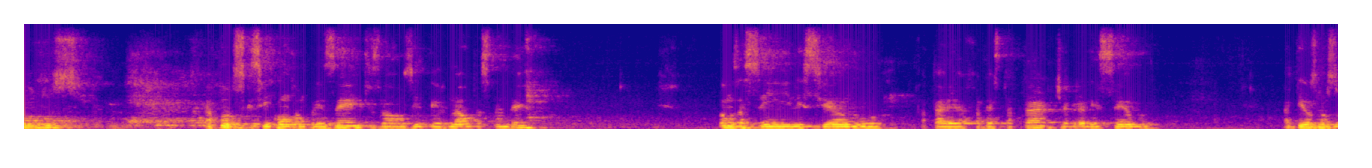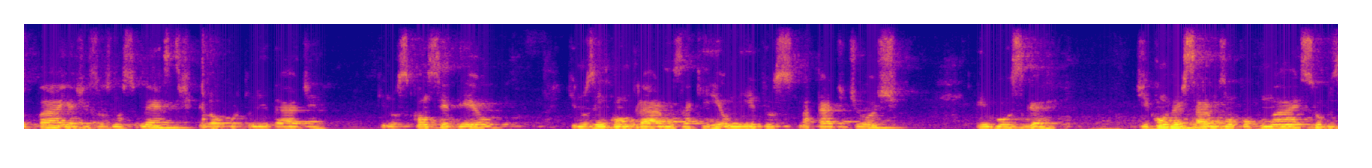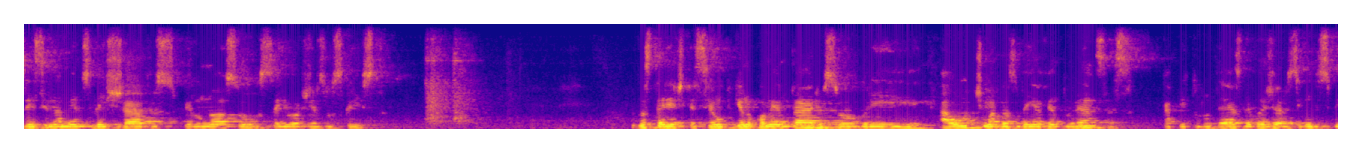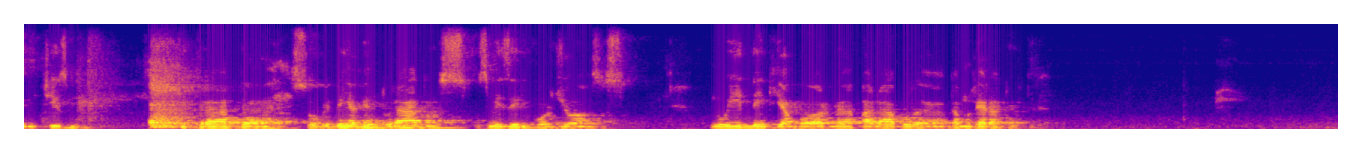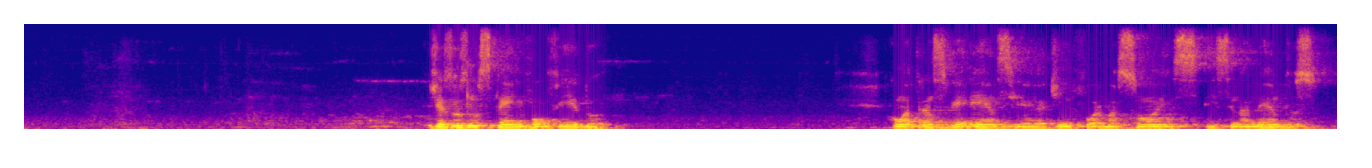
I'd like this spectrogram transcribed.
todos, a todos que se encontram presentes, aos internautas também. Vamos assim iniciando a tarefa desta tarde, agradecendo a Deus nosso Pai, a Jesus nosso Mestre, pela oportunidade que nos concedeu de nos encontrarmos aqui reunidos na tarde de hoje, em busca de conversarmos um pouco mais sobre os ensinamentos deixados pelo nosso Senhor Jesus Cristo. Gostaria de tecer um pequeno comentário sobre a última das bem-aventuranças, capítulo 10 do Evangelho segundo o Espiritismo, que trata sobre bem-aventurados os misericordiosos, no item que aborda a parábola da mulher adulta. Jesus nos tem envolvido com a transferência de informações, ensinamentos,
